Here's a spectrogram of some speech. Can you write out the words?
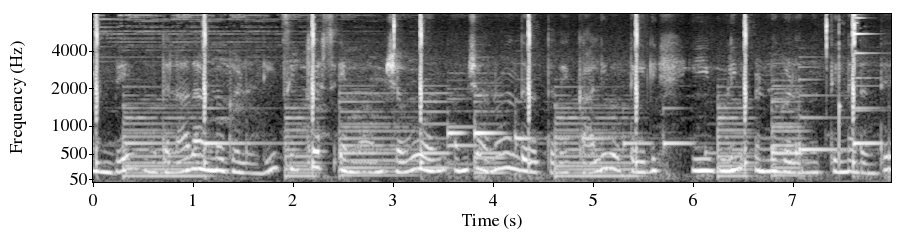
ನಿಂಬೆ ಮೊದಲಾದ ಹಣ್ಣುಗಳಲ್ಲಿ ಸಿಟ್ರಸ್ ಎಂಬ ಅಂಶವು ಅಂಶವನ್ನು ಹೊಂದಿರುತ್ತದೆ. ಖಾಲಿ ಹೊಟ್ಟೆಯಲ್ಲಿ ಈ ಹುಳಿ ಹಣ್ಣುಗಳನ್ನು ತಿನ್ನದಂತೆ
